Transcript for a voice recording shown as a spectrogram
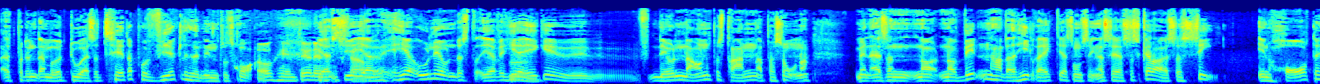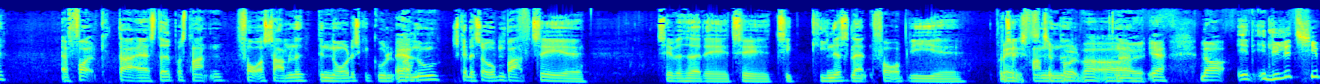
altså på den der måde, du er altså tættere på virkeligheden, end du tror. Okay, det er jo næsten Jeg siger, jeg, her unævnt, jeg vil her mm. ikke øh, nævne navne på stranden og personer, men altså, når, når vinden har været helt rigtig og sådan ting, så, så skal der altså se en hårde af folk, der er afsted på stranden for at samle det nordiske guld. Ja. Og nu skal det så åbenbart til, øh, til, hvad hedder det, til, til Kinas land for at blive øh. Til pulver. Og, Ja. ja. ja. Nå, et, et lille tip,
